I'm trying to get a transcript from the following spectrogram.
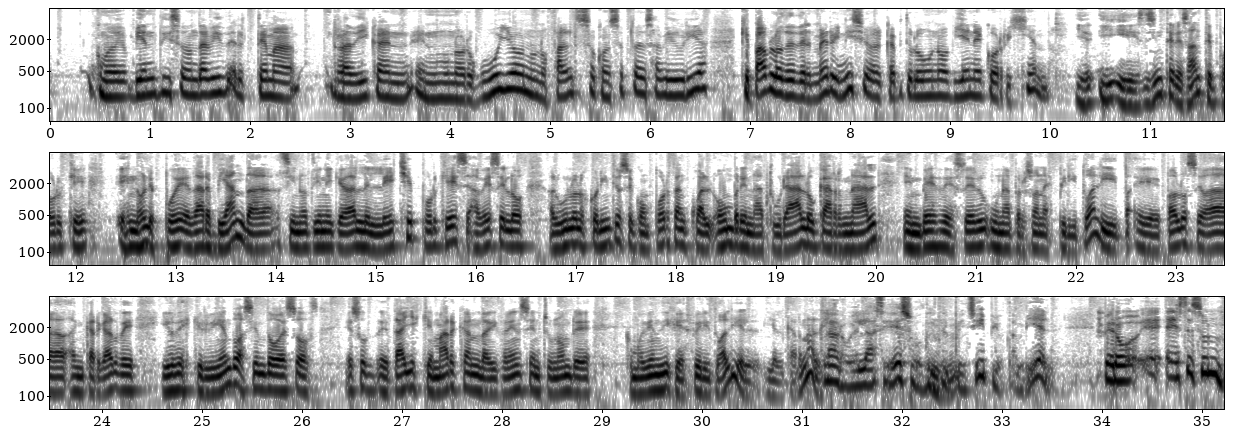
como bien dice don David, el tema radica en, en, un orgullo, en un falso concepto de sabiduría que Pablo desde el mero inicio del capítulo 1 viene corrigiendo. Y, y, es interesante porque eh, no les puede dar vianda si no tiene que darle leche porque a veces los, algunos de los corintios se comportan cual hombre natural o carnal en vez de ser una persona espiritual y eh, Pablo se va a encargar de ir describiendo, haciendo esos, esos detalles que marcan la diferencia entre un hombre, como bien dije, espiritual y el, y el carnal. Claro, él hace eso desde el principio también. Pero eh, este es un,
